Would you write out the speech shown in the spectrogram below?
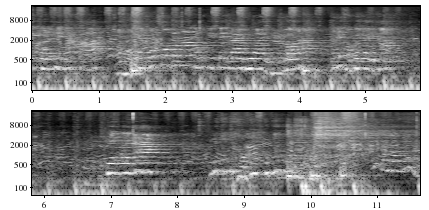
ว่าขอเพลงโอเคนะคะแสดงว่าชอบมากๆน้องกีเต้นได้ด้วยรอนะคะอันนี้ขอเพลงอะไรดีคะเพลงอะไรนะคะเมื่อกี้ขอเพลงคุณพ่อที่จะร้องได้หรอ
